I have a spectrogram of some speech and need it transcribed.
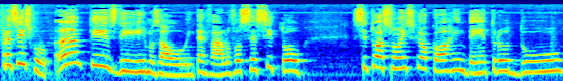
Francisco, antes de irmos ao intervalo, você citou situações que ocorrem dentro do,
